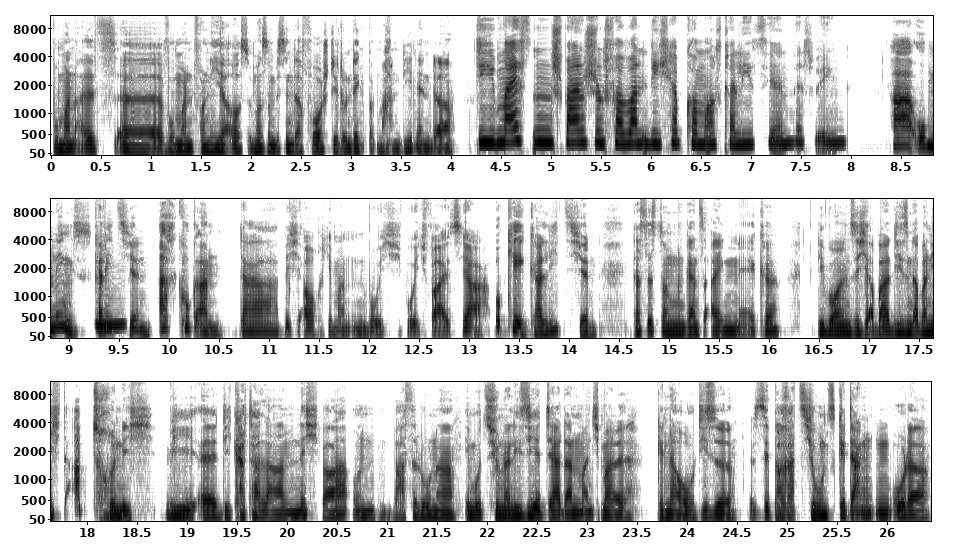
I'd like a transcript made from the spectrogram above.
wo man als, äh, wo man von hier aus immer so ein bisschen davor steht und denkt, was machen die denn da? Die meisten spanischen Verwandten, die ich habe, kommen aus Galizien. Deswegen. Ah, oben links, Galizien. Ach, guck an. Da habe ich auch jemanden, wo ich, wo ich weiß, ja, okay, Galizien. Das ist doch eine ganz eigene Ecke. Die wollen sich aber, die sind aber nicht abtrünnig wie äh, die Katalanen, nicht wahr? Und Barcelona emotionalisiert ja dann manchmal genau diese Separationsgedanken oder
